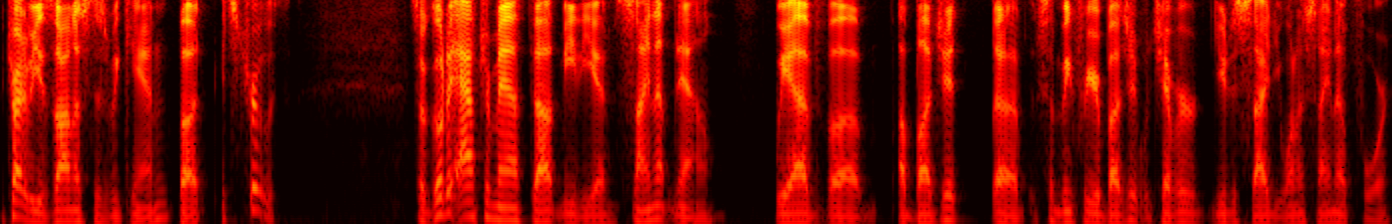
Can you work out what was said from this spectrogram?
We try to be as honest as we can, but it's truth. So go to aftermath.media, sign up now. We have uh, a budget, uh, something for your budget, whichever you decide you want to sign up for.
